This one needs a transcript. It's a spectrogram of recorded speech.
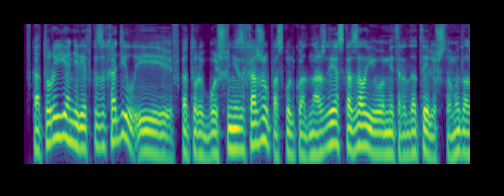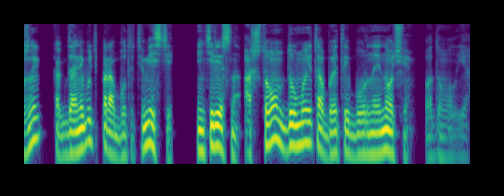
в который я нередко заходил и в который больше не захожу, поскольку однажды я сказал его метрдотелю, что мы должны когда-нибудь поработать вместе. Интересно, а что он думает об этой бурной ночи, подумал я.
